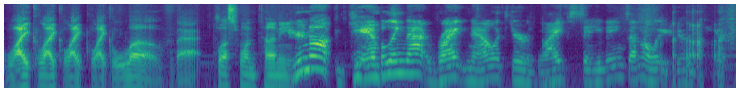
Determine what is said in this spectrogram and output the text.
Like, like, like, like, love that. Plus 120. You're not gambling that right now with your life savings. I don't know what you're doing. here.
